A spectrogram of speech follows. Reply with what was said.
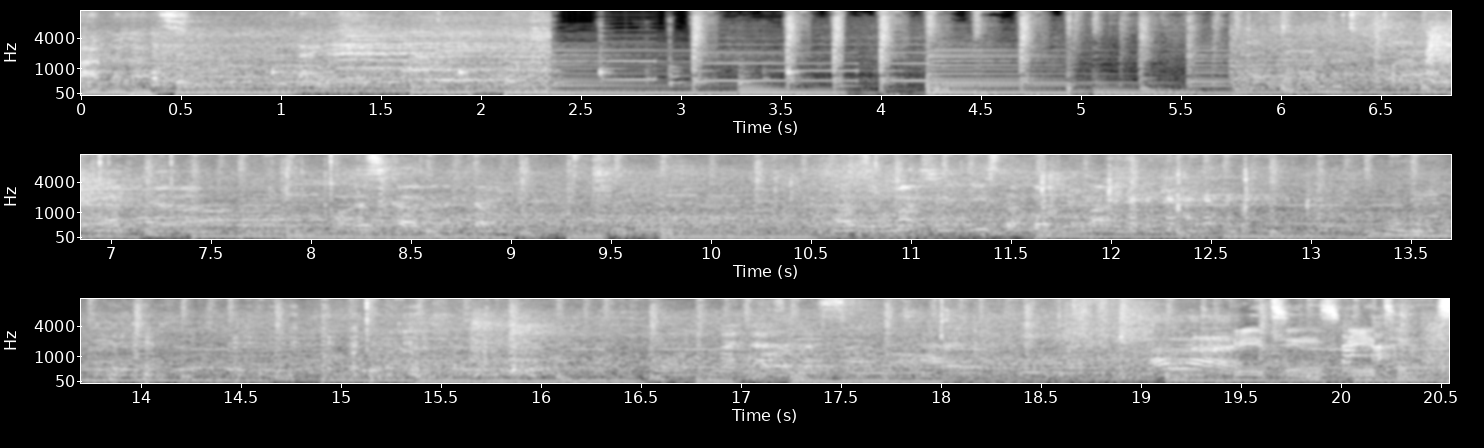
fabulous. That's maximum Easter bunny family. And that's my son, Tarek. Greetings, greetings.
